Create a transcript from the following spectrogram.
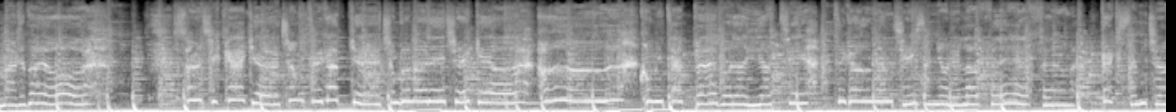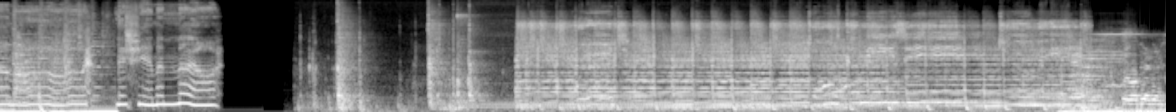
말해봐요. 솔직하게 좀 뜨겁게 전부 말해줄게요. 어, 고민 다 빼버려 이 어티. 뜨거우면 지상렬의 Love FM 103.5 4시에 만나요 Oh.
